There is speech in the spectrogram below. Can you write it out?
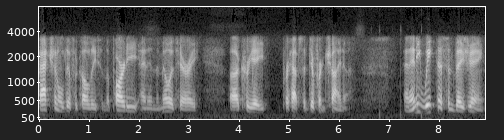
factional difficulties in the party and in the military uh, create perhaps a different China. And any weakness in Beijing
